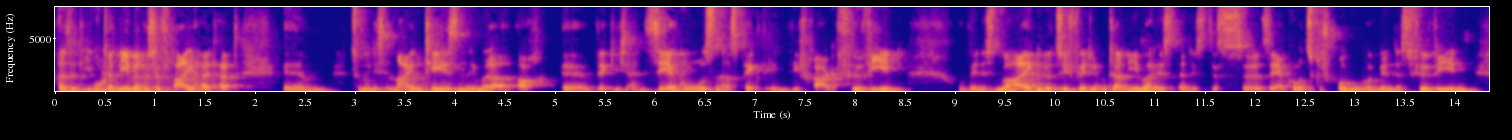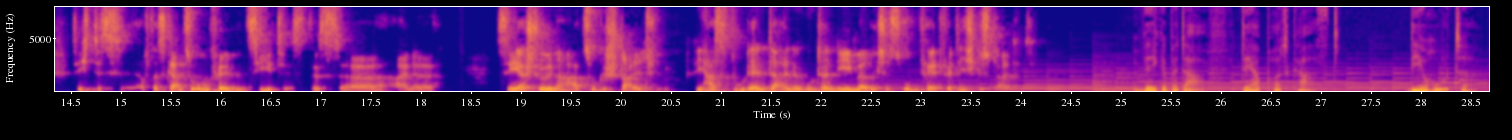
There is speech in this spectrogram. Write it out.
Also die unternehmerische Freiheit hat ähm, zumindest in meinen Thesen immer auch äh, wirklich einen sehr großen Aspekt in die Frage, für wen. Und wenn es nur eigennützig für den Unternehmer ist, dann ist das äh, sehr kurz gesprungen. Und wenn das für wen sich das auf das ganze Umfeld bezieht, ist das äh, eine sehr schöne Art zu gestalten. Wie hast du denn dein unternehmerisches Umfeld für dich gestaltet? Wegebedarf, der Podcast. Die Route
